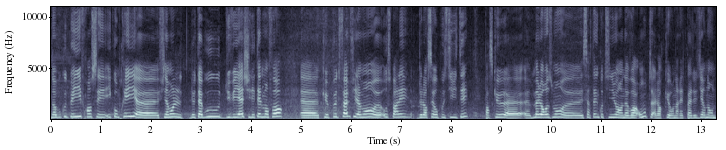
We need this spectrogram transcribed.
dans beaucoup de pays, France y compris, euh, finalement, le, tabou du VIH, il est tellement fort euh, que peu de femmes, finalement, euh, osent parler de leur séropositivité parce que, malheureusement, certaines continuent à en avoir honte, alors qu'on n'arrête pas de dire non, on ne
